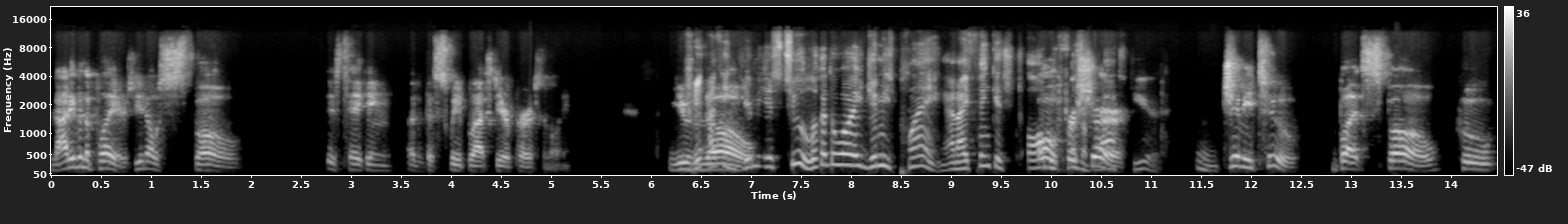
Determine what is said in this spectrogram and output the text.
not even the players you know spo is taking the sweep last year personally you Jim- I know think Jimmy is too. Look at the way Jimmy's playing, and I think it's all Oh, for sure. last year. Jimmy too, but Spo, who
